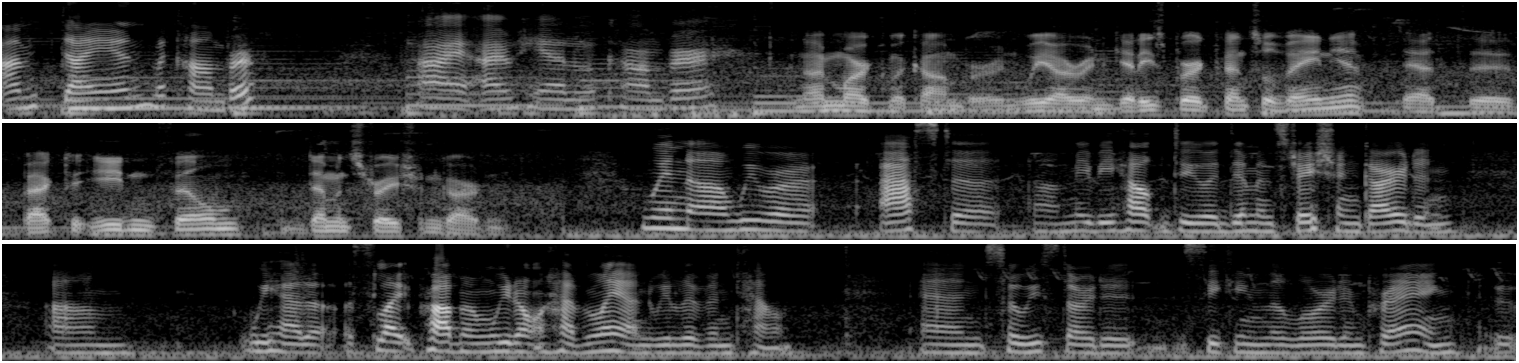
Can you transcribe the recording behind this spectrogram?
I'm Diane McComber. Hi, I'm Hannah McComber. And I'm Mark McComber, and we are in Gettysburg, Pennsylvania at the Back to Eden Film Demonstration Garden. When uh, we were asked to uh, maybe help do a demonstration garden, um, we had a, a slight problem. We don't have land, we live in town. And so we started seeking the Lord and praying. Uh,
